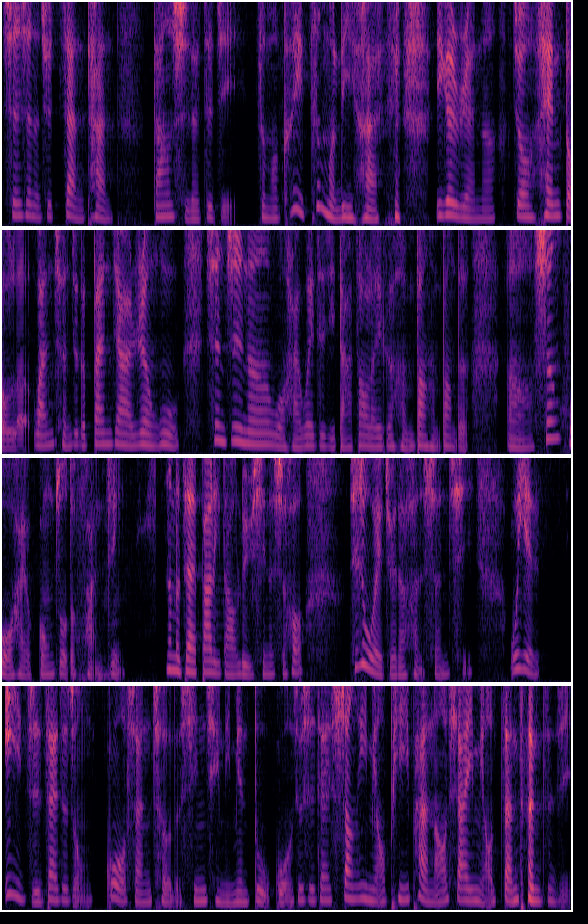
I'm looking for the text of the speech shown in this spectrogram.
深深的去赞叹当时的自己。怎么可以这么厉害？一个人呢，就 handle 了完成这个搬家的任务，甚至呢，我还为自己打造了一个很棒很棒的呃生活还有工作的环境。那么在巴厘岛旅行的时候，其实我也觉得很神奇，我也一直在这种过山车的心情里面度过，就是在上一秒批判，然后下一秒赞叹自己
